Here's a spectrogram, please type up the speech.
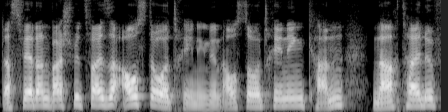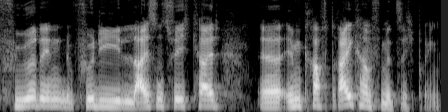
Das wäre dann beispielsweise Ausdauertraining, denn Ausdauertraining kann Nachteile für, den, für die Leistungsfähigkeit äh, im Kraft-3-Kampf mit sich bringen.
